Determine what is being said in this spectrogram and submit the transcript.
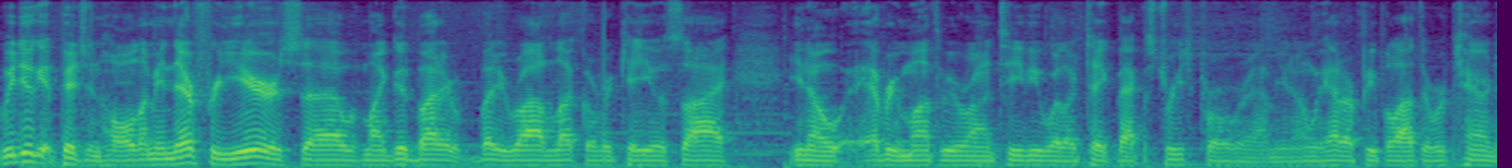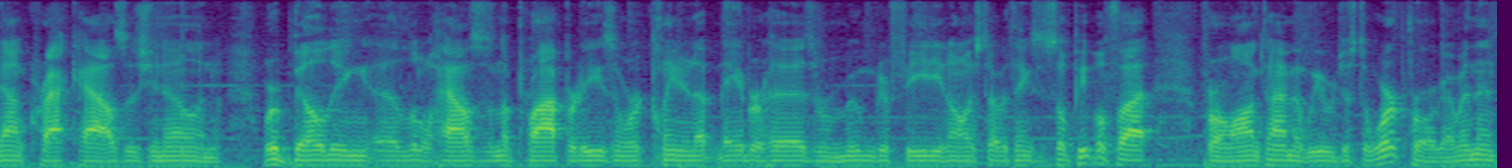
We do get pigeonholed. I mean, there for years uh, with my good buddy, buddy Rod Luck over at KUSI, you know, every month we were on TV with our Take Back the Streets program. You know, we had our people out there, we're tearing down crack houses, you know, and we're building uh, little houses on the properties and we're cleaning up neighborhoods and removing graffiti and all these type of things. And so people thought for a long time that we were just a work program. And then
